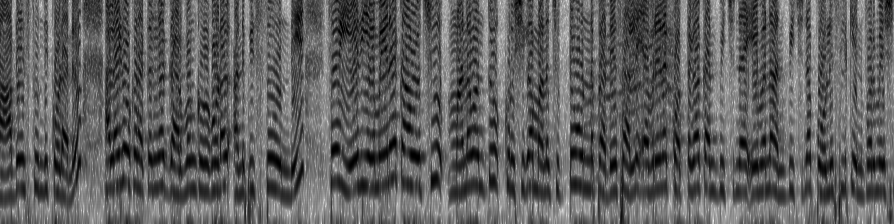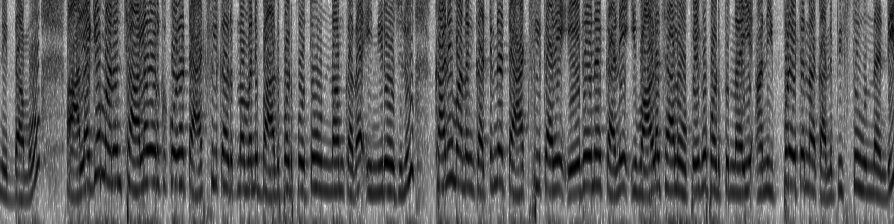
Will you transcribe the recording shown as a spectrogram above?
బాధేస్తుంది కూడాను. అలాగే ఒక రకంగా గర్వం కూడా అనిపిస్తూ ఉంది. సో ఏది ఏమైనా కావచ్చు మన వంతు కృషిగా మన చుట్టూ ఉన్న ప్రదేశాలని ఎవరైనా కొత్తగా కనిపించినా ఏమైనా అనిపించినా పోలీసులకి ఇన్ఫర్మేషన్ ఇద్దాము. అలాగే మనం చాలా వరకు కూడా ట్యాక్సులు కడుతున్నామని బాధపడిపోతూ ఉన్నాం కదా ఇన్ని రోజులు. కానీ మనం కట్టిన ట్యాక్సులు కానీ ఏదైనా కానీ ఇవాళ చాలా ఉపయోగపడుతున్నాయి అని ఇప్పుడైతే నాకు అనిపిస్తూ ఉందండి.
